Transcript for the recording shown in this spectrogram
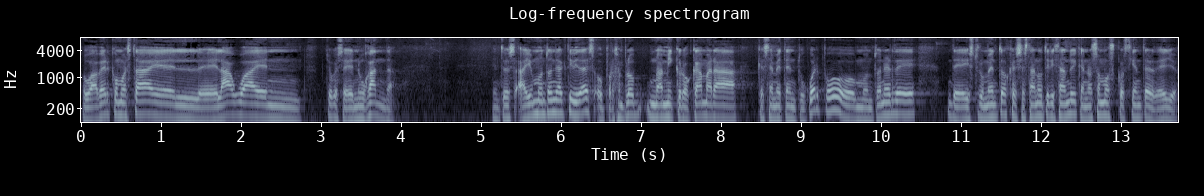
o a ver cómo está el, el agua en, yo qué sé, en Uganda. Entonces hay un montón de actividades, o por ejemplo una microcámara que se mete en tu cuerpo, o montones de, instrumentos que se están utilizando y que no somos conscientes de ello.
